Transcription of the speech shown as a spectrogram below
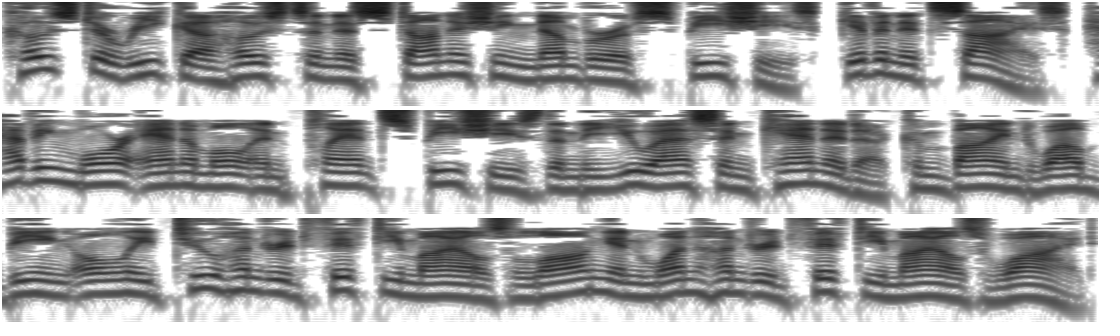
Costa Rica hosts an astonishing number of species, given its size, having more animal and plant species than the US and Canada combined while being only 250 miles long and 150 miles wide.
